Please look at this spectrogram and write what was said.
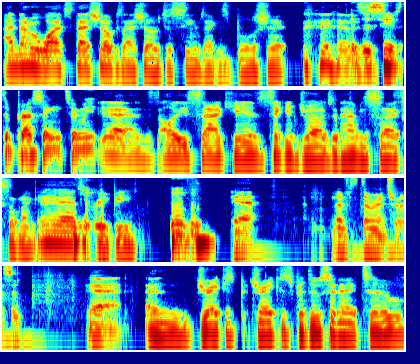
I never watched that show because that show just seems like it's bullshit. It just seems depressing to me. yeah, it's all these sad kids taking drugs and having sex. I'm like, eh, it's creepy. hmm Yeah. Never, never interested. Yeah, and Drake is Drake is producing it too.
